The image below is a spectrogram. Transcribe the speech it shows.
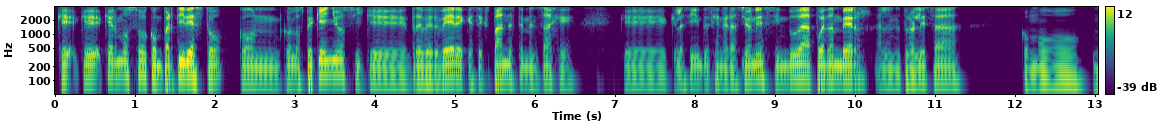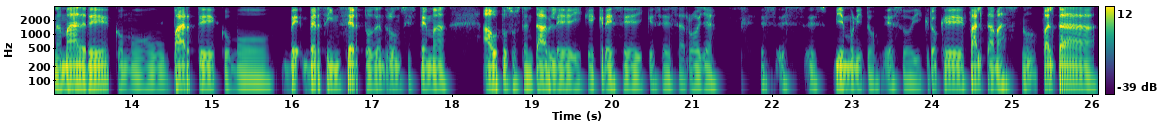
Qué, qué hermoso compartir esto con, los pequeños y que reverbere, que se expande este mensaje, que, las siguientes generaciones sin duda puedan ver a la naturaleza como una madre, como parte, como verse insertos dentro de un sistema autosustentable y que crece y que se desarrolla. Es, es, bien bonito eso y creo que falta más, ¿no? Falta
